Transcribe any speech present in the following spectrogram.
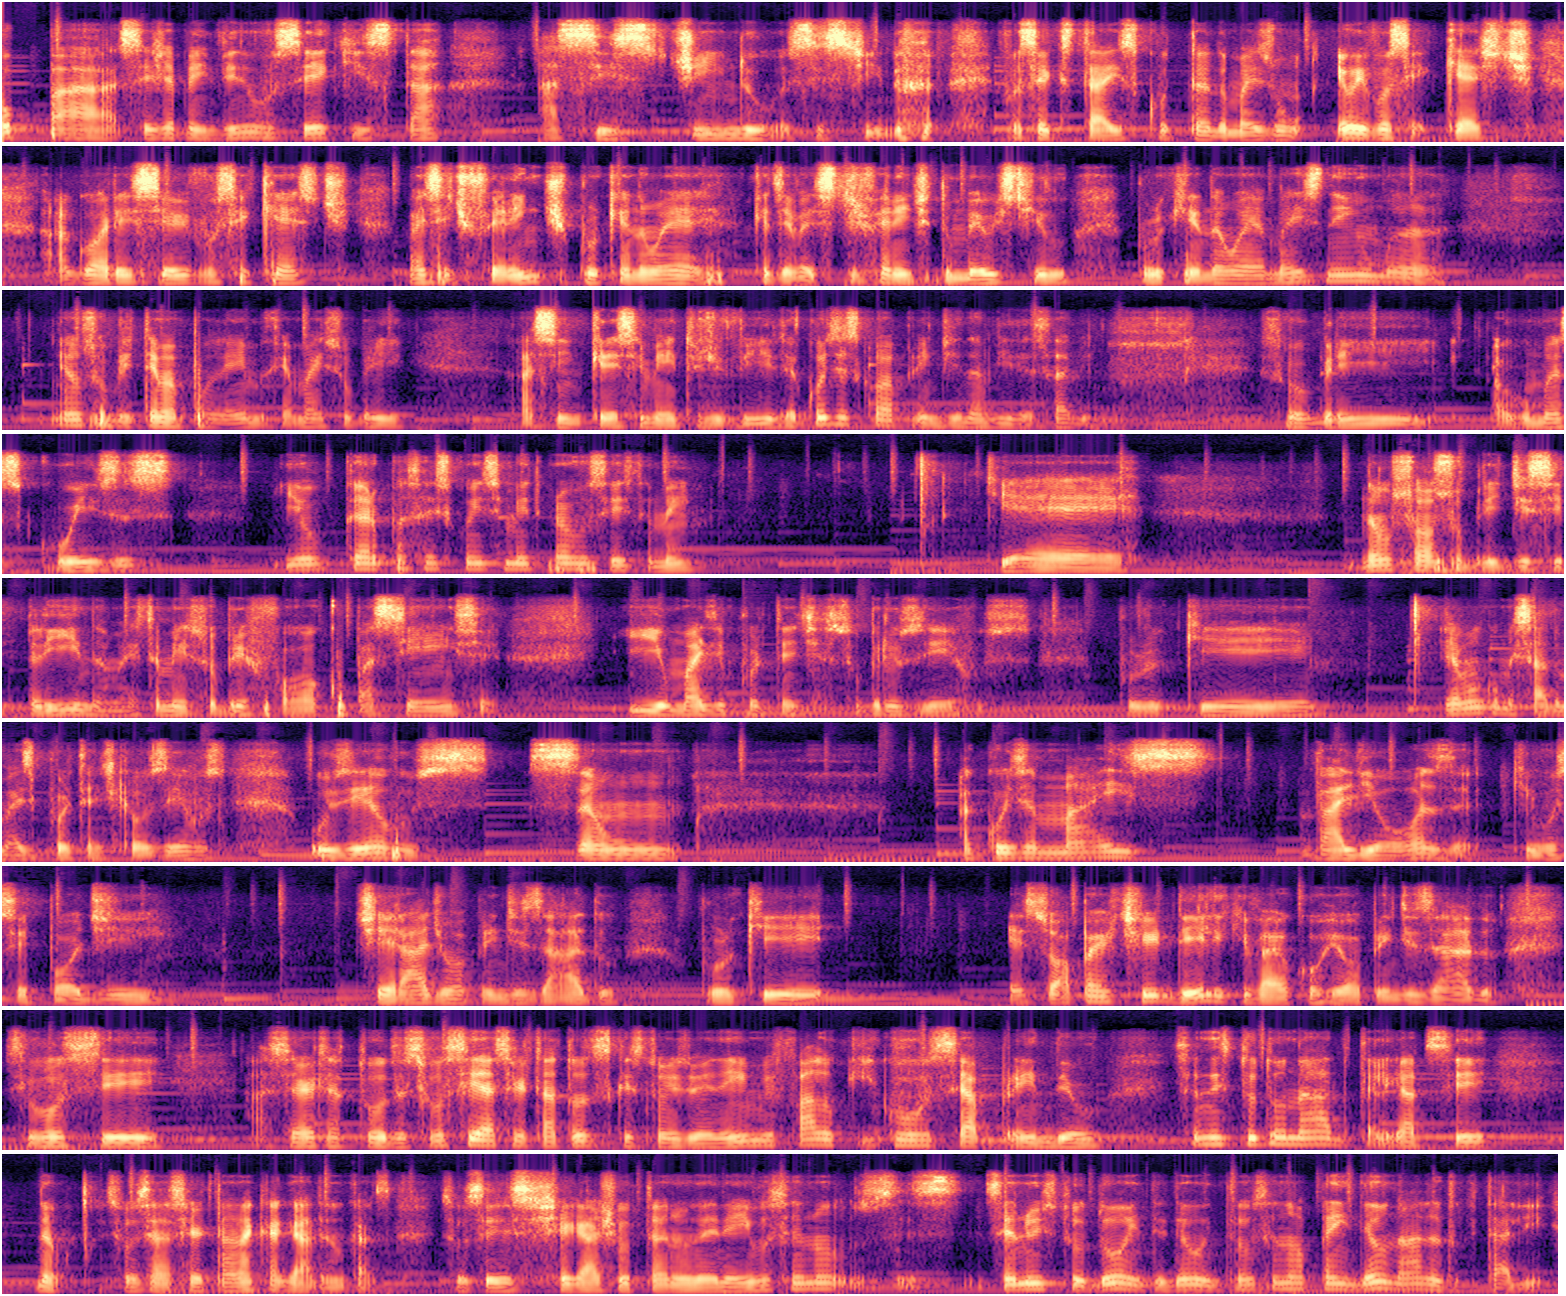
Opa, seja bem-vindo você que está assistindo, assistindo, você que está escutando mais um Eu e Você Cast. Agora esse Eu e Você Cast vai ser diferente porque não é, quer dizer, vai ser diferente do meu estilo porque não é mais nenhuma não sobre tema polêmico, é mais sobre assim, crescimento de vida, coisas que eu aprendi na vida, sabe? Sobre algumas coisas e eu quero passar esse conhecimento para vocês também. Que é não só sobre disciplina, mas também sobre foco, paciência e o mais importante é sobre os erros, porque já vamos começar do mais importante que é os erros. Os erros são a coisa mais valiosa que você pode tirar de um aprendizado, porque é só a partir dele que vai ocorrer o aprendizado. Se você Acerta todas. Se você acertar todas as questões do Enem, me fala o que, que você aprendeu. Você não estudou nada, tá ligado? Você. Não, se você acertar na cagada, no caso. Se você chegar chutando no Enem, você não, você não estudou, entendeu? Então você não aprendeu nada do que tá ali.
